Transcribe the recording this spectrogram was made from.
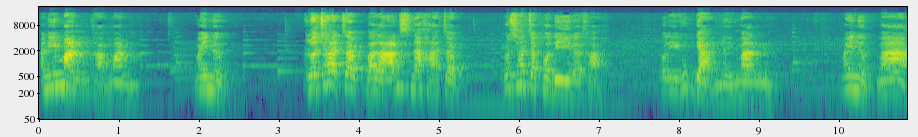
อันนี้มันค่ะมันไม่หนึบ รสชาติจะบาลานซ์นะคะ จะรสชาติจะพอดีเลยค่ะ พอดีทุกอย่างเลยมันไม่หนึบมาก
